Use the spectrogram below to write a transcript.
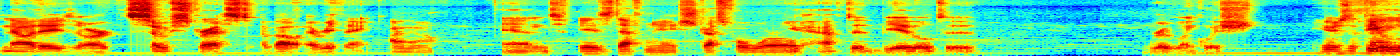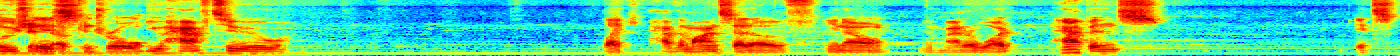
nowadays are so stressed about everything, I know. and It is definitely a stressful world. you have to be able to relinquish Here's the the thing: illusion of control. You have to like have the mindset of you know, no matter what happens, it's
